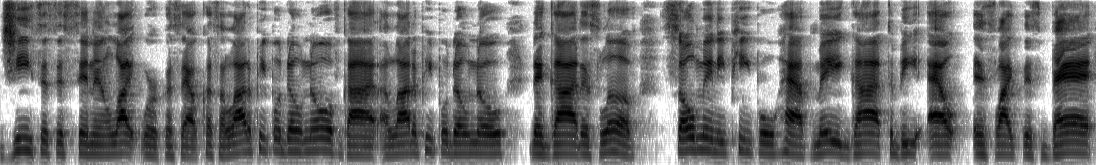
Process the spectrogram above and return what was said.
jesus is sending light workers out because a lot of people don't know of god. A lot of people don't know that god is love. So many people have made god to be out as like this bad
